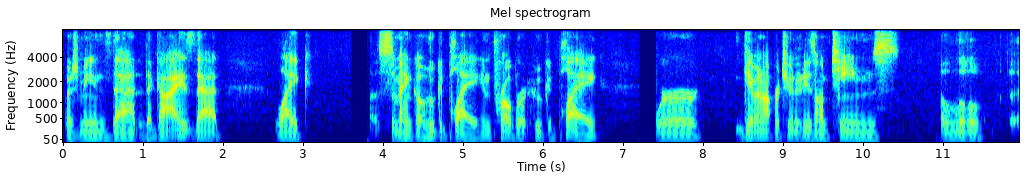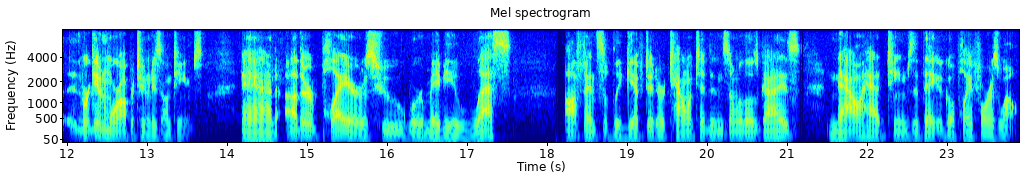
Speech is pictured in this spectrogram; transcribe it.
which means that the guys that like Semenko who could play and Probert who could play were given opportunities on teams a little were given more opportunities on teams and other players who were maybe less offensively gifted or talented than some of those guys now had teams that they could go play for as well,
